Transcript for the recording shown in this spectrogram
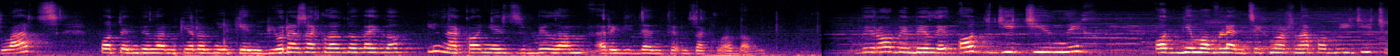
plac, potem byłam kierownikiem biura zakładowego i na koniec byłam rewidentem zakładowym. Wyroby były od dziecinnych, od niemowlęcych można powiedzieć,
